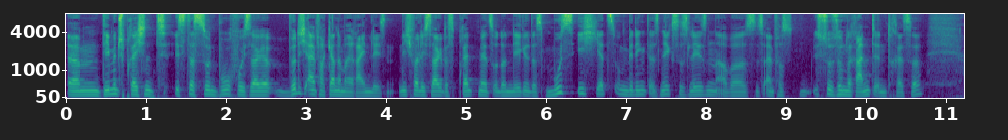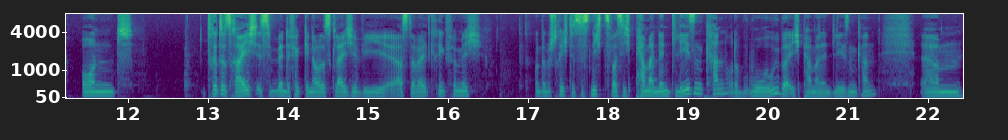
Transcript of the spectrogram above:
Ähm, dementsprechend ist das so ein Buch, wo ich sage, würde ich einfach gerne mal reinlesen. Nicht, weil ich sage, das brennt mir jetzt unter den Nägeln, das muss ich jetzt unbedingt als nächstes lesen, aber es ist einfach, ist so, so ein Randinteresse. Und Drittes Reich ist im Endeffekt genau das gleiche wie Erster Weltkrieg für mich. Unterm Strich, das ist nichts, was ich permanent lesen kann oder worüber ich permanent lesen kann. Ähm,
